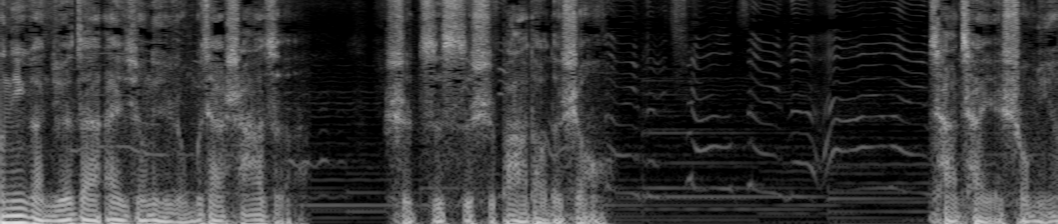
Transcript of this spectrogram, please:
当你感觉在爱情里容不下沙子，是自私是霸道的时候，恰恰也说明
